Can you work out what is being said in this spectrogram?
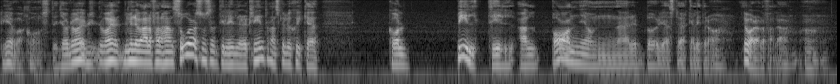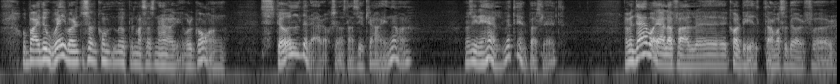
Det var konstigt. Ja, det var, det var, men det var i alla fall hans Soros som sa till Hillary Clinton han skulle skicka Carl Bildt till Albanien när det började stöka lite då. Det var det i alla fall, ja. Mm. Och by the way, var det inte så att det kom upp en massa sådana här organstölder där också någonstans i Ukraina? Va? De in i helvete helt plötsligt. Ja, men där var i alla fall eh, Carl Bildt ambassadör för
